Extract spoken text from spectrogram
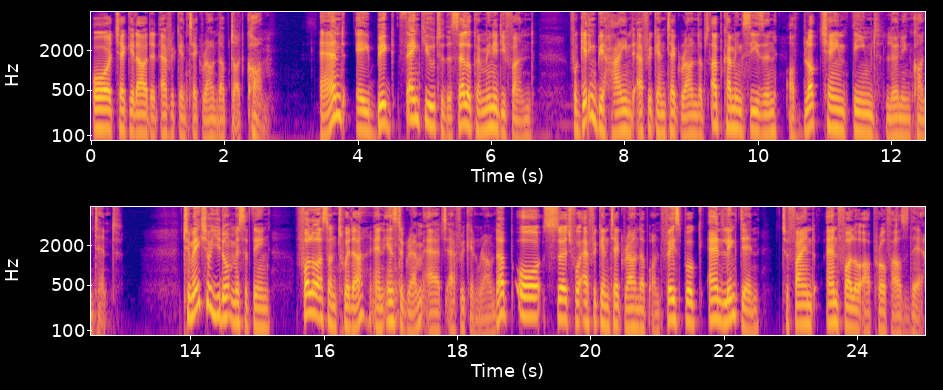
or check it out at africantechroundup.com. And a big thank you to the Celo Community Fund for getting behind African Tech Roundup's upcoming season of blockchain themed learning content. To make sure you don't miss a thing, follow us on Twitter and Instagram at African Roundup or search for African Tech Roundup on Facebook and LinkedIn to find and follow our profiles there.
